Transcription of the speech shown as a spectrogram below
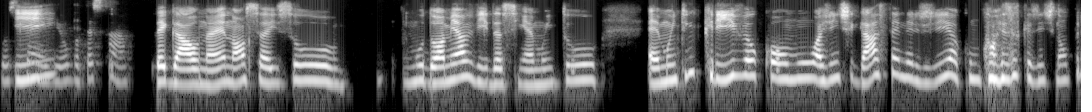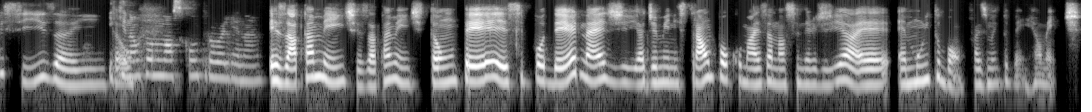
gostei, e, viu? Vou testar. Legal, né? Nossa, isso mudou a minha vida, assim, é muito é muito incrível como a gente gasta energia com coisas que a gente não precisa. E, então... e que então não estão no nosso controle, né? Exatamente, exatamente. Então, ter esse poder, né, de administrar um pouco mais a nossa energia é, é muito bom, faz muito bem, realmente.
